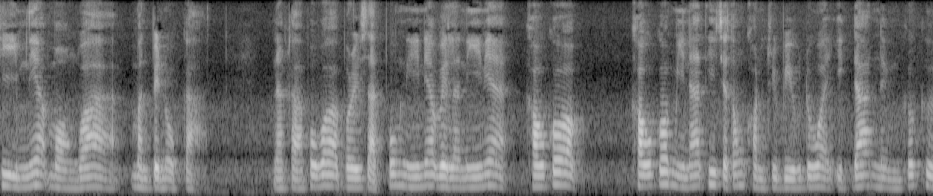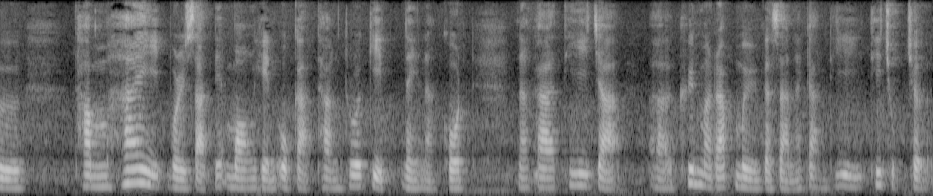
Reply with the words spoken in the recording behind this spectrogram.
ทีมเนี่ยมองว่ามันเป็นโอกาส นะคะเพราะว่าบริษัทพวกนี้เนี่ยเวลานี้เนี่ยเขาก็เขาก็มีหน้าที่จะต้อง contribue ด้วยอีกด้านหนึ่งก็คือทำให้บริษัทเนี่ยมองเห็นโอกาสทางธุรกิจในอนาคตนะคะที่จะขึ้นมารับมือกับสถานการณ์ที่ที่ฉุกเฉิน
